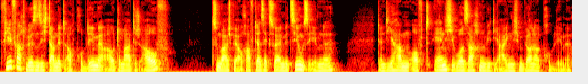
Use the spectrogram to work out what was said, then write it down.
Vielfach lösen sich damit auch Probleme automatisch auf, zum Beispiel auch auf der sexuellen Beziehungsebene, denn die haben oft ähnliche Ursachen wie die eigentlichen Burnout-Probleme.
